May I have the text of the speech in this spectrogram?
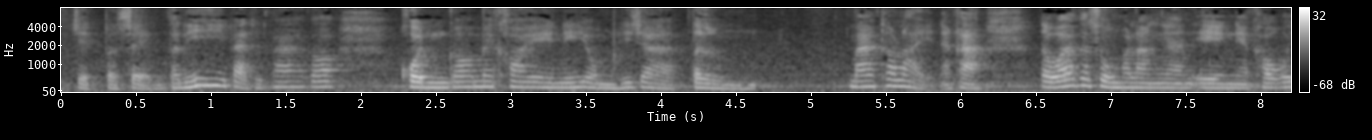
47%ตอนนี้ E 85ก็คนก็ไม่ค่อยนิยมที่จะเติมมากเท่าไหร่นะคะ แต่ว่ากระทรวงพลังงานเองเนี่ยเขาก็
